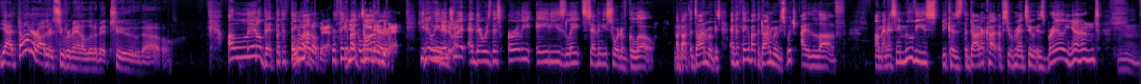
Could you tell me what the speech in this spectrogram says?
Yeah, Donner othered Superman a little bit too, though. A little bit, but the thing a about little bit. the thing He about didn't lean Donner, into it. he He didn't lean into, into it. and there was this early 80s late 70s sort of glow Mm-hmm. about the donner movies and the thing about the donner movies which i love um, and i say movies because the donner cut of superman 2 is brilliant Mm.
